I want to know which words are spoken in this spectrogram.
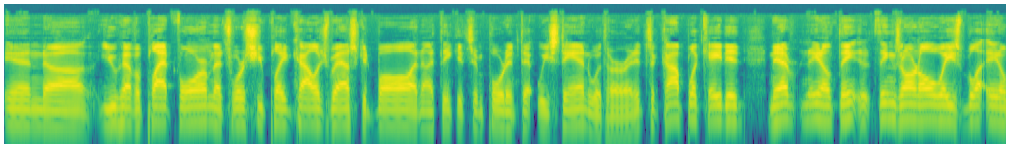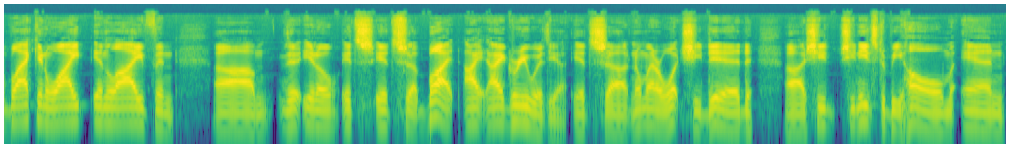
and uh, you have a platform. That's where she played college basketball, and I think it's important that we stand with her. And it's a complicated, never you know, th- things aren't always you know black and white in life, and um, the, you know, it's it's. Uh, but I, I agree with you. It's uh, no matter what she did, uh, she she needs to be home, and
